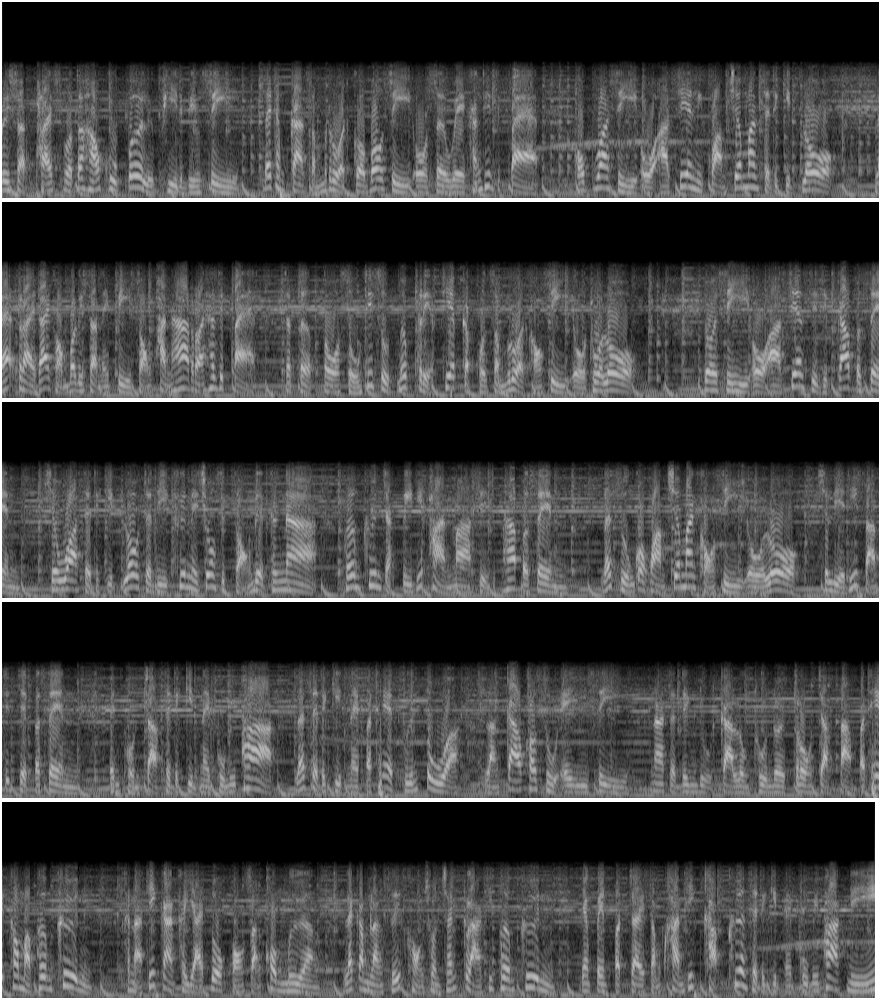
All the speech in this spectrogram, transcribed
บริษัท PricewaterhouseCoopers หรือ PwC ได้ทำการสำรวจ Global CEO Survey ครั้งที่ 18 พบว่า CEO อาเซียนมีความเชื่อมั่นเศรษฐกิจโลก และรายได้ของบริษัทในปี 2558 จะเติบโตสูงที่สุดเมื่อเปรียบเทียบกับผลสำรวจของ CEO ทั่วโลก โดย CEO อาเซียน 49%เชื่อว่าเศรษฐกิจโลกจะดีขึ้นในช่วง 12 เดือนข้างหน้า เพิ่มขึ้นจากปีที่ผ่านมา 45% และสูงกว่าความเชื่อมั่นของ CEO โลก เฉลี่ยที่ 37%เป็นผลจากเศรษฐกิจในภูมิภาค และเศรษฐกิจในประเทศฟื้นตัว หลังก้าวเข้าสู่ AEC น่าจะดึงดูดการลงทุนโดยตรงจากต่างประเทศเข้ามาเพิ่มขึ้น ขณะที่การขยายตัวของสังคมเมือง และกำลังซื้อของชนชั้นกลางที่เพิ่มขึ้น ยังเป็นปัจจัยสำคัญที่ขับเคลื่อนเศรษฐกิจในภูมิภาคนี้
